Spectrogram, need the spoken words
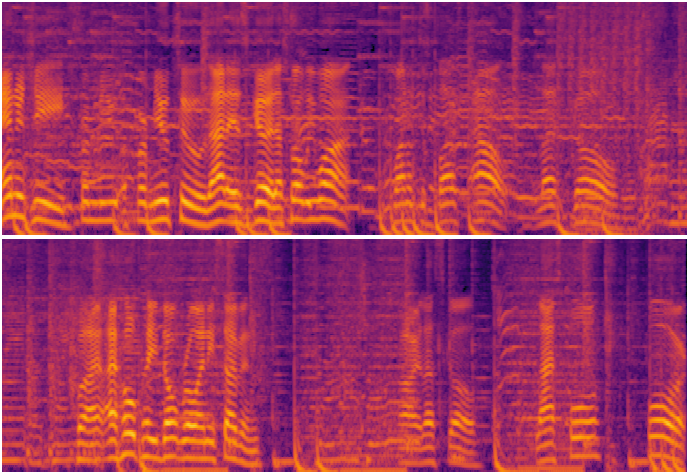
Energy from Mew for Mewtwo. That is good. That's what we want. Want him to bust out. Let's go. But I, I hope he don't roll any sevens. All right, let's go. Last pull. Four,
